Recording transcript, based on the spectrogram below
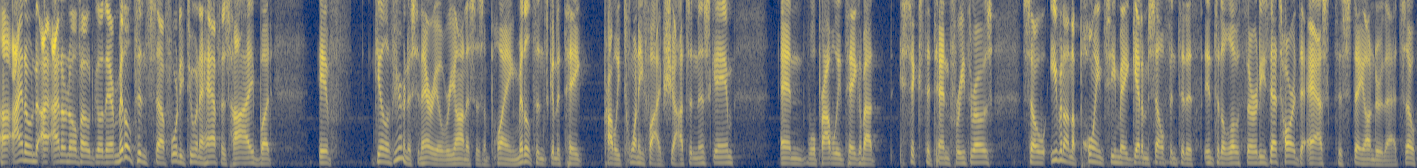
uh, I don't I, I don't know if I would go there. Middleton's uh, 42 and a half is high, but if Gil, if you're in a scenario where Giannis isn't playing, Middleton's going to take probably 25 shots in this game, and will probably take about six to 10 free throws. So even on the points, he may get himself into the into the low 30s. That's hard to ask to stay under that. So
